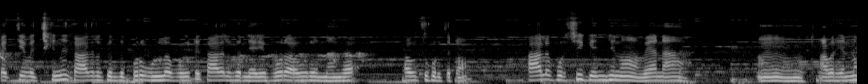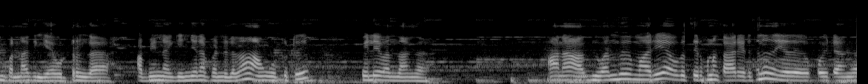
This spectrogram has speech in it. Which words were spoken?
கத்தியை வச்சுக்கின்னு காதலுக்கிறது இருக்கிறது பூரா உள்ளே போயிட்டு காதலுக்கு இருக்கிற நிறைய பூரா அவரு இருந்தாங்க. அவுத்து கொடுத்துட்டோம். காலை பிடிச்சி கெஞ்சினோம் வேணாம் அவர் என்ன பண்ணாதீங்க விட்டுருங்க. அப்படின்னு நான் கெஞ்சின பண்ணிட்டு தான் அவங்க விட்டுட்டு வெளியே வந்தாங்க. ஆனால் அது வந்த மாதிரியே அவங்க திருப்பணும் கார் எடுத்துன்னு போயிட்டாங்க.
